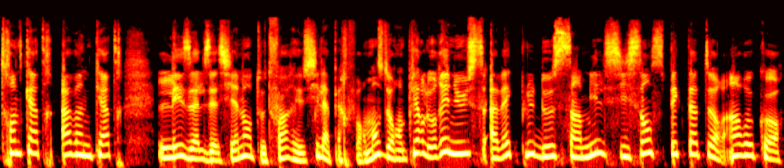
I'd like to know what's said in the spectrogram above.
34 à 24. Les Alsaciennes ont toutefois réussi la performance de remplir le Rhenus avec plus de 5600 spectateurs. Un record.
